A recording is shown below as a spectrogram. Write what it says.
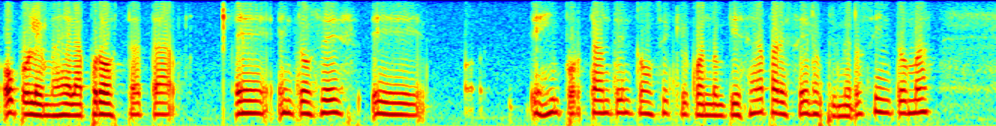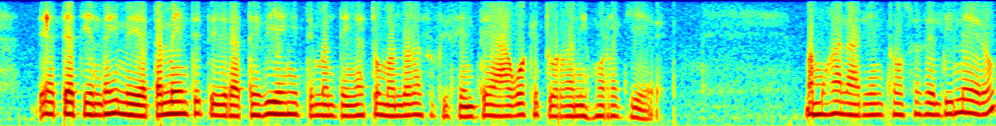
o problemas de la próstata, eh, entonces eh, es importante entonces que cuando empiecen a aparecer los primeros síntomas, te atiendas inmediatamente, te hidrates bien y te mantengas tomando la suficiente agua que tu organismo requiere. Vamos al área entonces del dinero.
